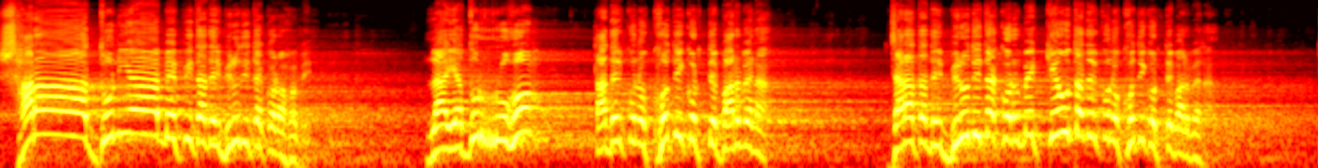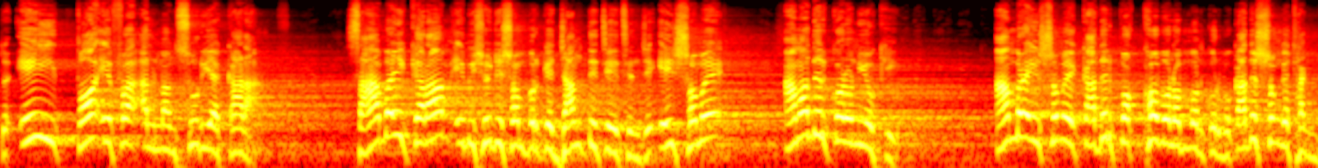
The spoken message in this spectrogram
সারা দুনিয়া ব্যাপী তাদের বিরোধিতা করা হবে। লাইয়াদুর রুহম তাদের কোনো ক্ষতি করতে পারবে না। যারা তাদের বিরোধিতা করবে, কেউ তাদের কোনো ক্ষতি করতে পারবে না। তো এই ত এফা আল মানসুরিয়া কারা? সাহাবাই কারাম এই বিষয়টি সম্পর্কে জানতে চেয়েছেন যে এই সময়ে আমাদের করণীয় কি? আমরা এই সময়ে কাদের পক্ষ অবলম্বন করব? কাদের সঙ্গে থাকব?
